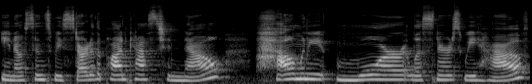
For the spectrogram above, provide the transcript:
you know, since we started the podcast to now, how many more listeners we have,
